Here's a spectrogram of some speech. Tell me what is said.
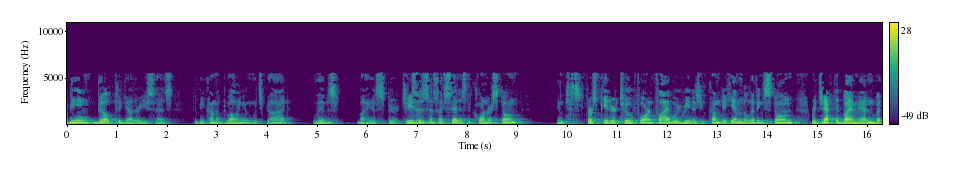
being built together, he says, to become a dwelling in which God lives by his Spirit. Jesus, as I said, is the cornerstone. In 1 Peter 2, 4 and 5, we read, As you come to him, the living stone, rejected by men, but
